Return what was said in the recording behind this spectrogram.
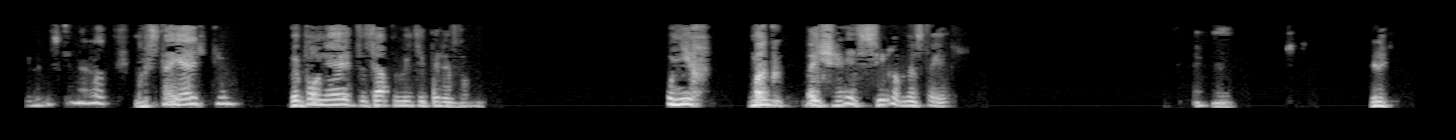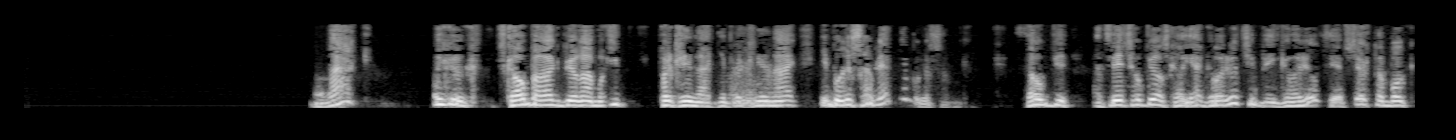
Еврейский народ настоящим выполняет заповеди перед Богом. У них большая сила в настоящем. Барак, сказал Барак Бираму, и проклинать не проклинай, и благословлять не благословляй. Сказал, ответил Билам, сказал, я говорю тебе и говорил тебе, все, что Бог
